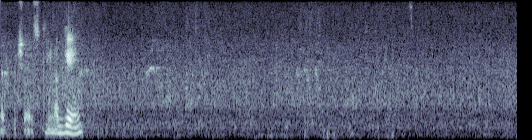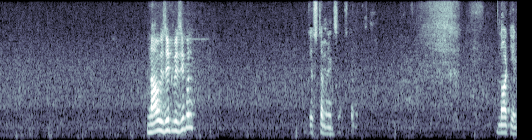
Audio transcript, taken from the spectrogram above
let share screen again now is it visible Just a minute, sir. Just a minute. Not yet.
